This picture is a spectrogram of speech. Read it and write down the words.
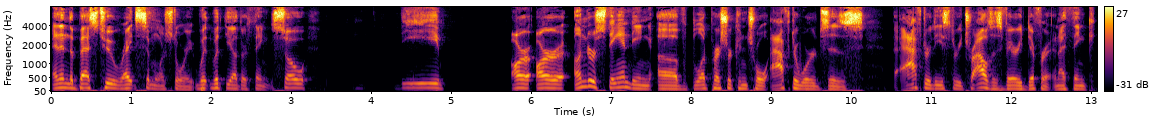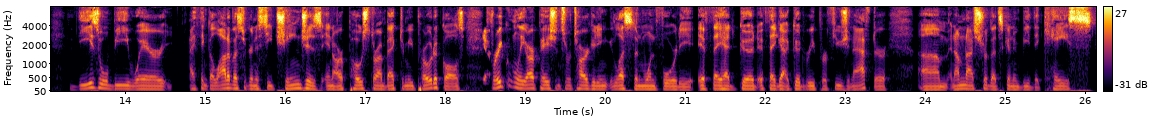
and then the BEST II, right? Similar story with, with the other things. So the our our understanding of blood pressure control afterwards is after these three trials is very different. And I think these will be where I think a lot of us are going to see changes in our post thrombectomy protocols. Yep. Frequently, our patients were targeting less than 140 if they had good, if they got good reperfusion after. Um, and I'm not sure that's going to be the case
